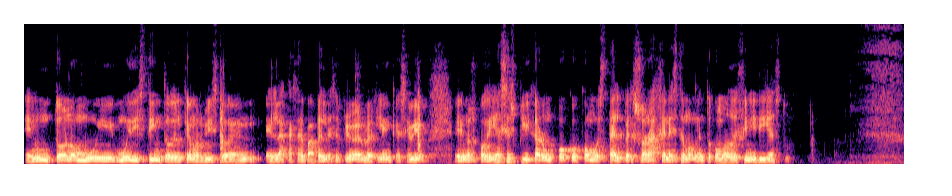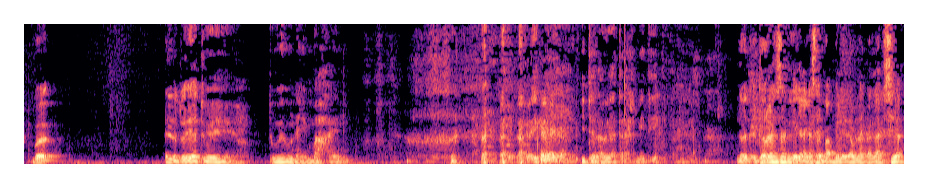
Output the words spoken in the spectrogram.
en un tono muy, muy distinto del que hemos visto en, La Casa de Papel, de ese primer Berlín que se vio. Eh, ¿Nos podías explicar un poco cómo está el personaje en este momento? ¿Cómo lo definirías tú? Bueno, el otro día tuve, tuve una imagen y te la voy a transmitir. Te la sensación de que la casa de papel era una galaxia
